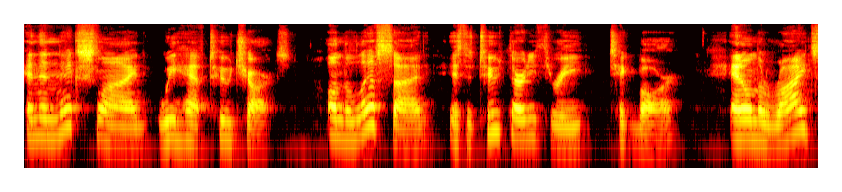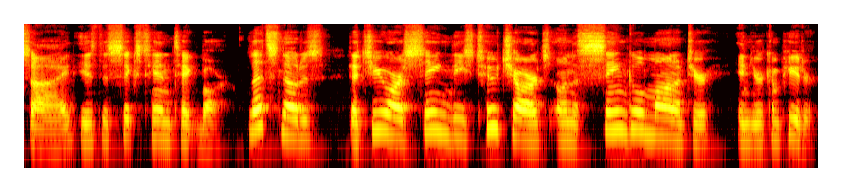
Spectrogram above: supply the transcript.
In the next slide, we have two charts. On the left side is the 233 tick bar, and on the right side is the 610 tick bar. Let's notice that you are seeing these two charts on a single monitor in your computer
